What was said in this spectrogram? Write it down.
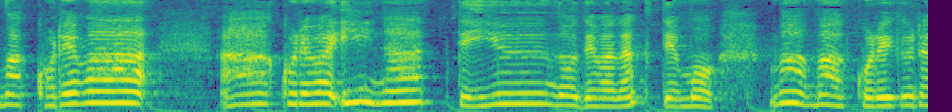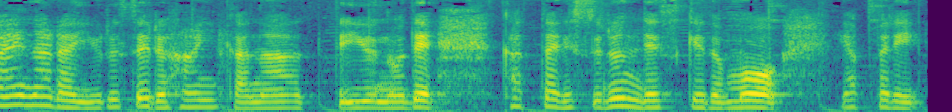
まあこれはあこれはいいなっていうのではなくてもまあまあこれぐらいなら許せる範囲かなっていうので買ったりするんですけどもやっぱり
